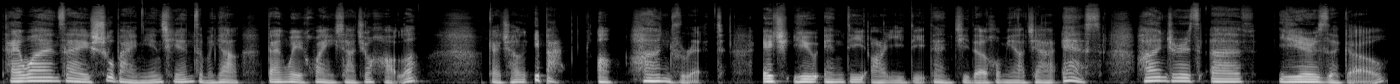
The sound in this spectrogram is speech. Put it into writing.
台湾在数百年前怎么样，单位换一下就好了，改成一百。A hundred, h u n d r e d，但记得后面要加 s。Hundreds of years ago，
